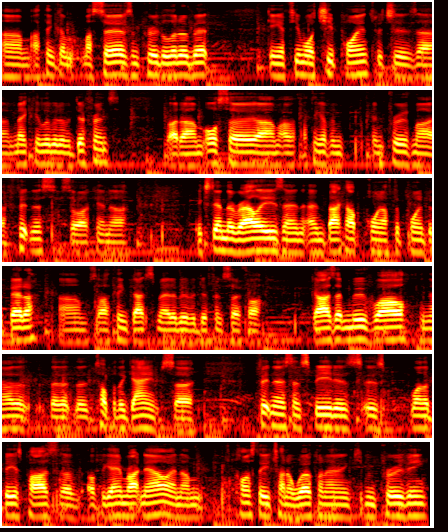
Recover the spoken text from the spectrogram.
Um, I think my serves improved a little bit, getting a few more cheap points, which is uh, making a little bit of a difference. But um, also, um, I, I think I've improved my fitness, so I can uh, extend the rallies and, and back up point after point a bit better. Um, so I think that's made a bit of a difference so far. Guys that move well, you know, the, the, the top of the game. So fitness and speed is, is one of the biggest parts of, of, the game right now and I'm constantly trying to work on it and keep improving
